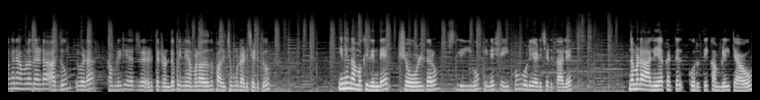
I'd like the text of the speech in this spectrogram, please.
അങ്ങനെ നമ്മൾ വേണ്ട അതും ഇവിടെ കംപ്ലീറ്റ് ചെയ്തിട്ട് എടുത്തിട്ടുണ്ട്. പിന്നെ നമ്മൾ അതൊന്ന് പതിച്ചും കൂടെ അടിച്ചെടുത്തു. ഇനി നമുക്കിതിന്റെ ഷോൾഡറും സ്ലീവും പിന്നെ ഷെയ്പ്പും കൂടി അടിച്ചെടുത്താൽ നമ്മുടെ ആലിയ കട്ട് കുർത്തി കംപ്ലീറ്റ് ആവും.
